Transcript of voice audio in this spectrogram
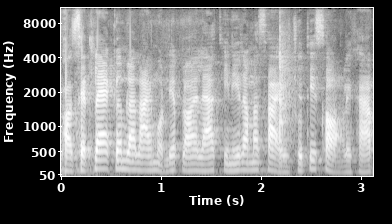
พอเซตแรกเริ่มละลายหมดเรียบร้อยแล้ว ทีนี้เรามาใส่ชุดที่ 2 เลยครับ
